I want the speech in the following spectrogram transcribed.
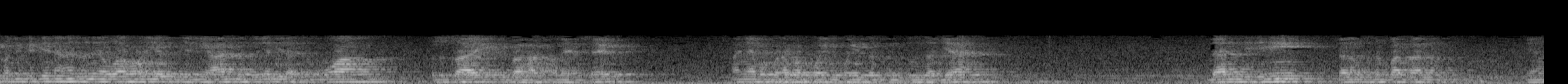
Konfidina Azani Allah Ayat Jami'an Tentunya tidak semua selesai dibahas oleh Syekh Hanya beberapa poin-poin tertentu saja Dan di sini dalam kesempatan yang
